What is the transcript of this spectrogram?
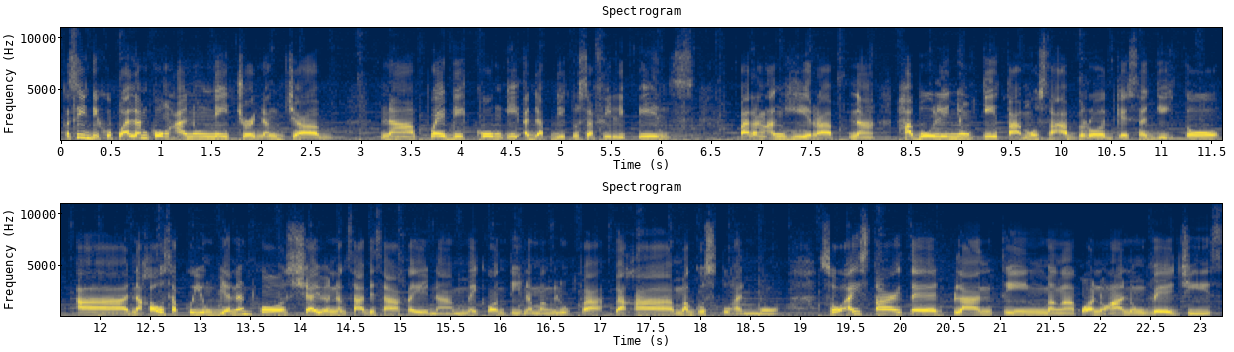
Kasi hindi ko po alam kung anong nature ng job na pwede kong i-adapt dito sa Philippines. Parang ang hirap na habulin yung kita mo sa abroad kaysa dito. Ah, nakausap ko yung biyanan ko, siya yung nagsabi sa akin na may konti namang lupa, baka magustuhan mo. So I started planting mga kung ano-anong veggies.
